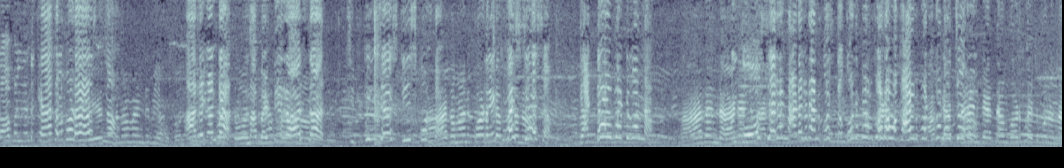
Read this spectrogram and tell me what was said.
లోపల నుండి కేకలు కూడా వేస్తున్నాం. అరగంట మా బడ్డీ రాదు సార్. చిప్పింగ్ చేసి తీసుకుంటాం. రిక్వెస్ట్ చేసాం గడ్డాలు పట్టుకున్నాం. ఆగండి తోసారని అడగడానికి వస్తే గుణపం కూడా ఒక ఆయన పట్టుకుని వచ్చారు గడ్డం కూడా పెట్టుకుని ఉన్నా.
